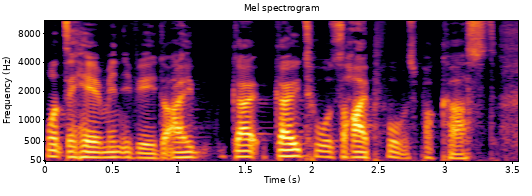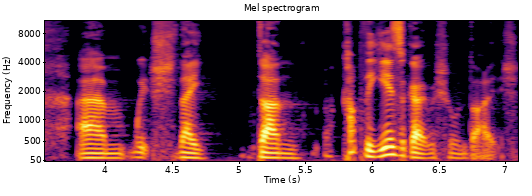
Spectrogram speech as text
want to hear him interviewed, I go go towards the High Performance podcast, um, which they done a couple of years ago with Sean Dyche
